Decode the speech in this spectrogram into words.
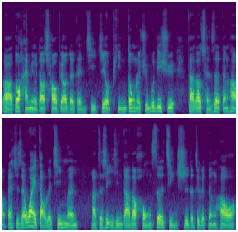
啊都还没有到超标的等级，只有屏东的局部地区达到橙色灯号，但是在外岛的金门。啊，这是已经达到红色警示的这个灯号哦，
